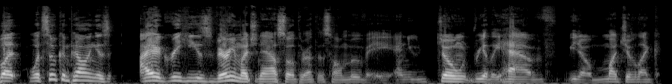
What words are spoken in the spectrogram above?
but what's so compelling is I agree he's very much an asshole throughout this whole movie, and you don't really have you know much of like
